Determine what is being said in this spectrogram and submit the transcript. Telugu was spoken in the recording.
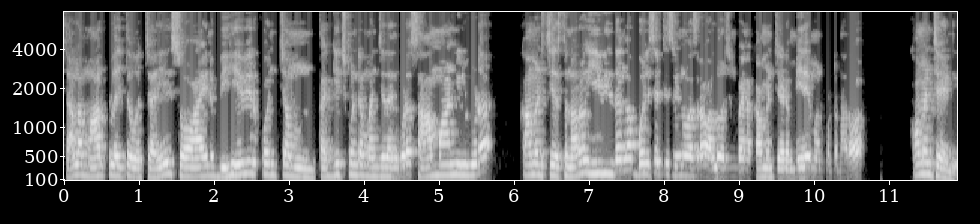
చాలా మార్పులు అయితే వచ్చాయి. సో ఆయన బిహేవియర్ కొంచెం తగ్గించుకుంటే మంచిదని కూడా సామాన్యులు కూడా కామెంట్స్ చేస్తున్నారు. ఈ విధంగా బొలిశెట్టి శ్రీనివాసరావు అల్లు అర్జున్ పైన కామెంట్ చేయడం మీరేమనుకుంటున్నారో కామెంట్ చేయండి.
